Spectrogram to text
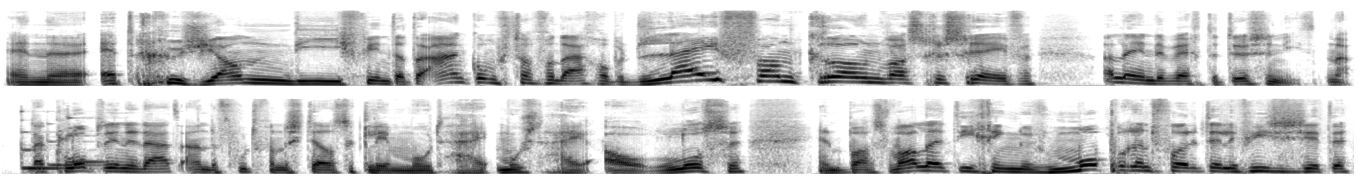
En uh, Ed Guzjan die vindt dat de aankomst van vandaag op het lijf van Kroon was geschreven. Alleen de weg ertussen niet. Nou, dat klopt inderdaad. Aan de voet van de stelste klim moest hij, moest hij al lossen. En Bas Wallet die ging dus mopperend voor de televisie zitten.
